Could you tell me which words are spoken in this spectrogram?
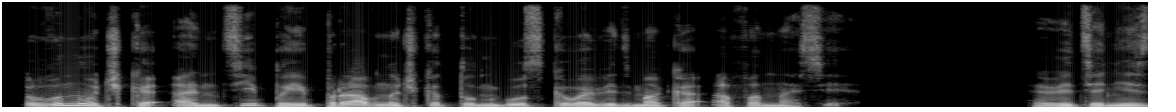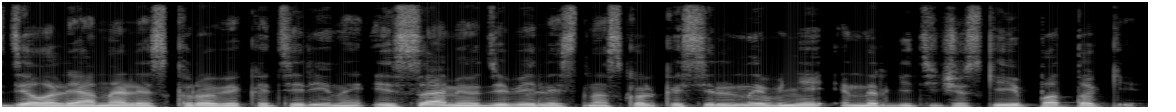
— внучка Антипа и правнучка тунгусского ведьмака Афанасия. Ведь они сделали анализ крови Катерины и сами удивились, насколько сильны в ней энергетические потоки.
